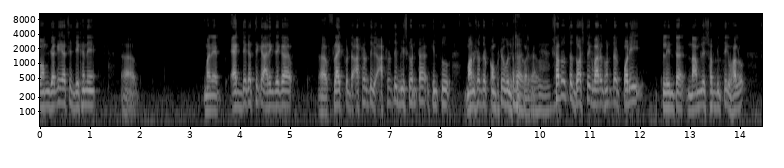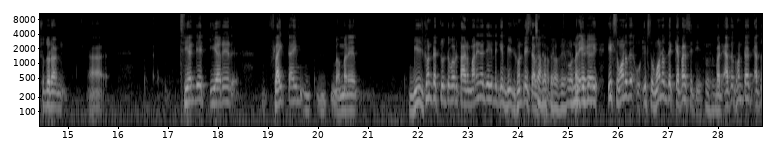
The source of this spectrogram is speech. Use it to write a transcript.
কম জায়গায় আছে যেখানে মানে এক জায়গা থেকে আরেক জায়গা ফ্লাইট করতে আঠারো থেকে আঠারো থেকে বিশ ঘণ্টা কিন্তু মানুষ অত কমফোর্টেবল ফিল করে না। সাধারণত দশ থেকে বারো ঘণ্টার পরেই প্লেনটা নামলে সব দিক থেকে ভালো। সুতরাং থ্রি হান্ড্রেড ইয়ারের ফ্লাইট টাইম মানে বিশ ঘণ্টা চলতে পারবে তার মানে না যে এটাকে বিশ ঘন্টাই চালাতে হবে। মানে it's one of the it's one of the capacity but এত ঘণ্টা এত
